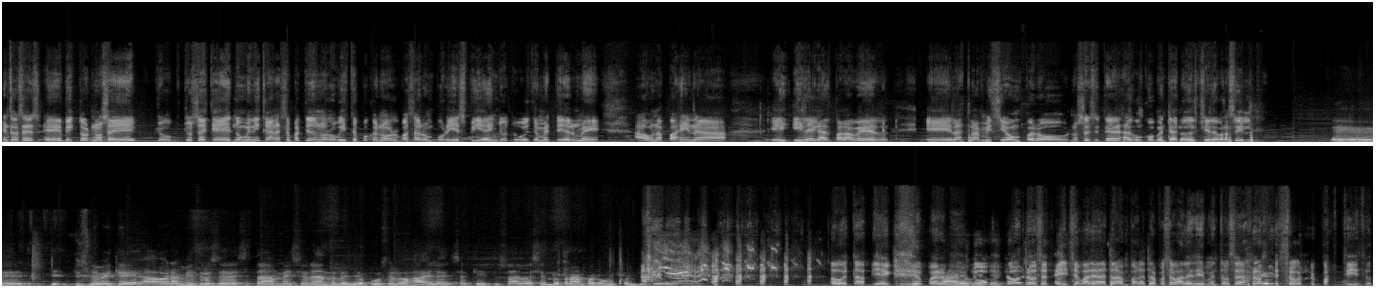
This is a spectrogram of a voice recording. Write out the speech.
entonces, eh, Víctor, no sé, yo, yo sé que en Dominicana ese partido no lo viste porque no lo pasaron por ESPN. Yo tuve que meterme a una página ilegal para ver eh, la transmisión, pero no sé si tienes algún comentario del Chile-Brasil. Eh, tú sabes que ahora mientras ustedes estaban mencionándolo, yo puse los highlights aquí, tú sabes, haciendo trampa con, con YouTube. oh, está bien. Bueno, no, no, no se, vale la trampa, la trampa se vale, dime, entonces háblame eh, sobre el partido.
